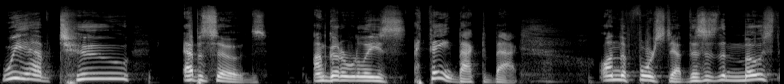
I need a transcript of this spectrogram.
We have two episodes I'm going to release, I think, back to back. On the four step. This is the most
